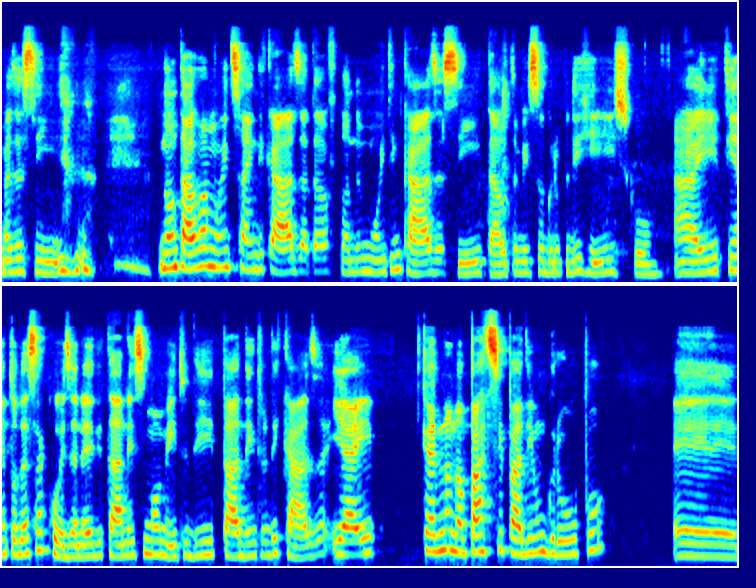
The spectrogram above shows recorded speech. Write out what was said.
Mas assim, não tava muito saindo de casa, tava ficando muito em casa, assim, tal. Eu também sou grupo de risco. Aí tinha toda essa coisa, né, de estar tá nesse momento de estar tá dentro de casa. E aí, querendo ou não, participar de um grupo é,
